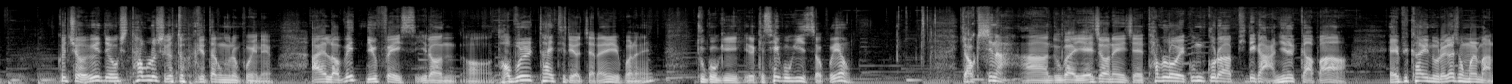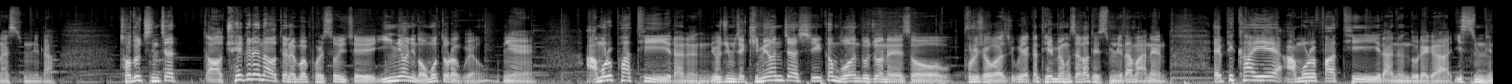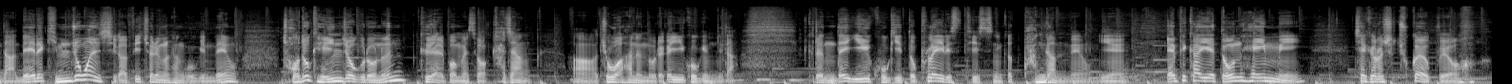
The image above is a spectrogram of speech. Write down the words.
그렇죠. 역시 타블로 씨가 또 이렇게 딱 눈에 보이네요. I Love It, New Face 이런 어, 더블 타이틀이었잖아요 이번에 두 곡이 이렇게 세 곡이 있었고요. 역시나 아, 누가 예전에 이제 타블로의 꿈꾸라 PD가 아닐까봐 에픽하이 노래가 정말 많았습니다. 저도 진짜 아, 최근에 나왔던 앨범 벌써 이제 2년이 넘었더라고요. 예. 아모르 파티라는 요즘 이제 김연자 씨가 무한도전에서 부르셔가지고 약간 대명사가 됐습니다만은 에픽하이의 아모르 파티라는 노래가 있습니다. 넬의 김종완 씨가 featuring을 한 곡인데요. 저도 개인적으로는 그 앨범에서 가장 어, 좋아하는 노래가 이 곡입니다. 그런데 이 곡이 또 playlist에 있으니까 반갑네요. 예. 에픽하이의 Don't Hate Me 제 결혼식 축가였고요.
